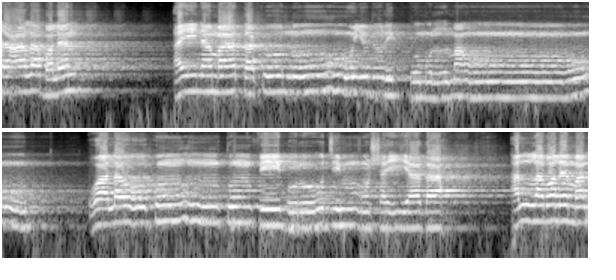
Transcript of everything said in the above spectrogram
তাআলা বলেন আইনামা তাকুনু ইউদরিকুমুল মাউত। ওয়ালাউ কুনতুম ফি বুরুজিম মুশাইয়াদা। আল্লাহ বলে, মানুষ,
